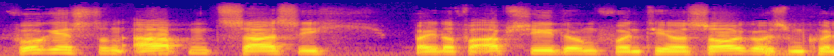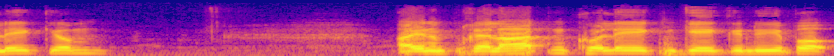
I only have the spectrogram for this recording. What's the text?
Vorgestern Abend saß ich bei der Verabschiedung von Theo Sorge aus dem Kollegium einem Prälatenkollegen gegenüber.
